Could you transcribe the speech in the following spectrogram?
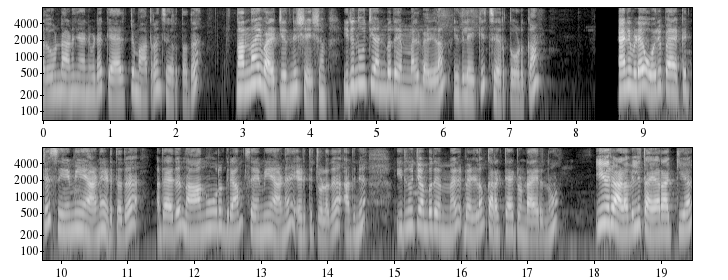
അതുകൊണ്ടാണ് ഞാനിവിടെ ക്യാരറ്റ് മാത്രം ചേർത്തത്. നന്നായി വഴറ്റിയതിന് ശേഷം ഇരുന്നൂറ്റി അൻപത് എം എൽ വെള്ളം ഇതിലേക്ക് ചേർത്ത് കൊടുക്കാം. ഞാനിവിടെ ഒരു പാക്കറ്റ് സേമിയയാണ് എടുത്തത്. അതായത് നാനൂറ് ഗ്രാം സേമിയയാണ് എടുത്തിട്ടുള്ളത്. അതിന് ഇരുന്നൂറ്റി അമ്പത് എം എൽ വെള്ളം കറക്റ്റായിട്ടുണ്ടായിരുന്നു ഈ ഒരു അളവിൽ തയ്യാറാക്കിയാൽ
